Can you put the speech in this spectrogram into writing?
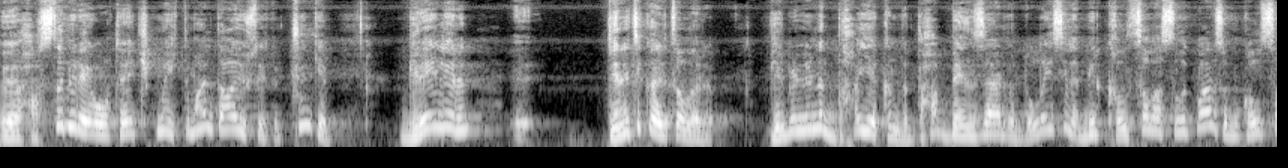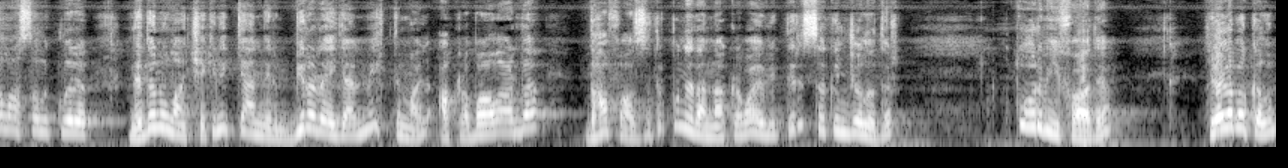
e, hasta birey ortaya çıkma ihtimali daha yüksektir. Çünkü bireylerin e, genetik haritaları birbirlerine daha yakındır, daha benzerdir. Dolayısıyla bir kalıtsal hastalık varsa bu kalıtsal hastalıkları neden olan çekinik genlerin bir araya gelme ihtimali akrabalarda daha fazladır. Bu nedenle akraba evlilikleri sakıncalıdır. Bu doğru bir ifade. Hilal'e bakalım.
